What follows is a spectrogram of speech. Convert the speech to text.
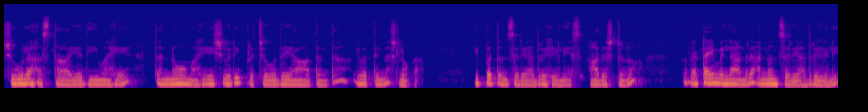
ಶೂಲಹಸ್ತಾಯ ಧೀಮಹೆ, ತನ್ನೋ ಮಹೇಶ್ವರಿ ಪ್ರಚೋದಯಾತ್ ಅಂತ ಇವತ್ತಿನ ಶ್ಲೋಕ. ಇಪ್ಪತ್ತೊಂದು ಸರಿ ಆದರೂ ಹೇಳಿ ಆದಷ್ಟು ಟೈಮ್ ಇಲ್ಲ ಅಂದರೆ ಹನ್ನೊಂದು ಸರಿ ಆದರೂ ಹೇಳಿ.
